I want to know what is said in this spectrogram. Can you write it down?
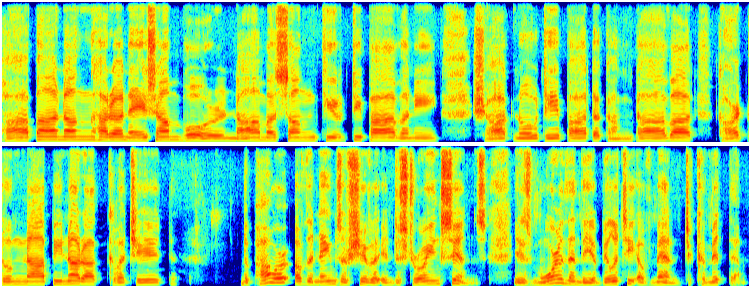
Papanang harane shambhor nama sankirti pavani shaknoti patakang tavat kartung napi narakvachit. The power of the names of Shiva in destroying sins is more than the ability of men to commit them.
